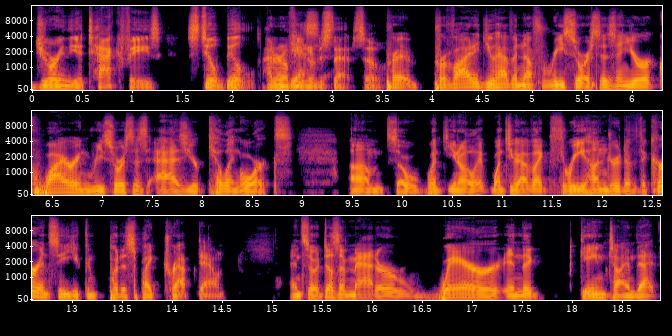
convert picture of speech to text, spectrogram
during the attack phase still build. I don't know if yes. you noticed that. So, Pro- provided you have enough resources and you're acquiring resources as you're killing orcs. Um, so once you know, once you have like 300 of the currency, you can put a spike trap down, and so it doesn't matter where in the game time that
